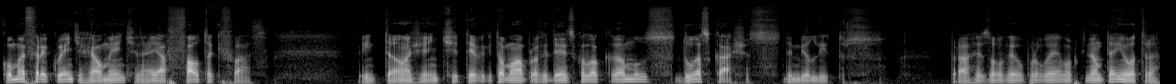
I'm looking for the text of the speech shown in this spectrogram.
como é frequente realmente, né, e a falta que faz. Então a gente teve que tomar uma providência e colocamos duas caixas de mil litros para resolver o problema, porque não tem outra.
